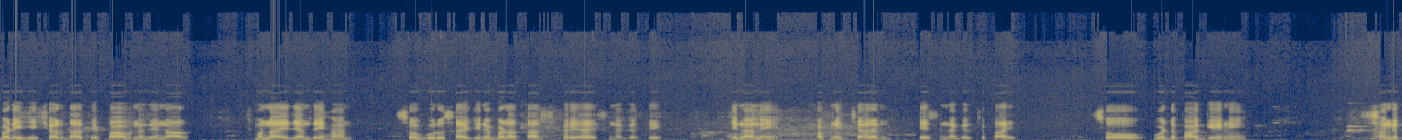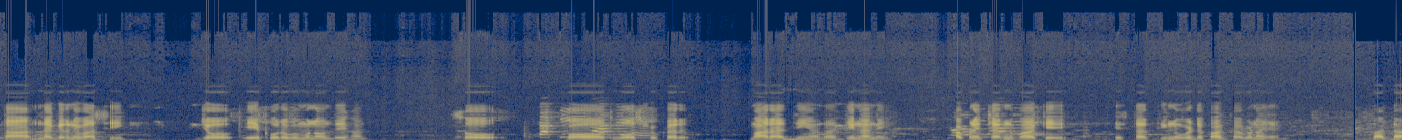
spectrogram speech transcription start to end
ਬੜੇ ਹੀ ਸ਼ਰਧਾ ਤੇ ਭਾਵਨਾ ਦੇ ਨਾਲ ਮਨਾਏ ਜਾਂਦੇ ਹਨ। ਸੋ ਗੁਰੂ ਸਾਹਿਬ ਜੀ ਨੇ ਬੜਾ ਤਰਸ ਕਰਿਆ ਇਸ ਨਗਰ ਤੇ, ਜਿਨ੍ਹਾਂ ਨੇ ਆਪਣੇ ਚਰਨ ਇਸ ਨਗਰ ਚ ਪਾਏ। ਸੋ ਵੱਡ ਭਾਗੇ ਨੇ ਸੰਗਤਾਂ, ਨਗਰ ਨਿਵਾਸੀ ਜੋ ਇਹ ਪੁਰਬ ਮਨਾਉਂਦੇ ਹਨ। ਸੋ ਬਹੁਤ ਬਹੁਤ ਸ਼ੁਕਰ ਮਹਾਰਾਜ ਜੀਆਂ ਦਾ ਜਿਨ੍ਹਾਂ ਨੇ ਆਪਣੇ ਚਰਨ ਪਾ ਕੇ ਇਸ ਧਰਤੀ ਨੂੰ ਵਡਭਾਗਾ ਬਣਾਇਆ ਜੀ। ਸਾਡਾ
